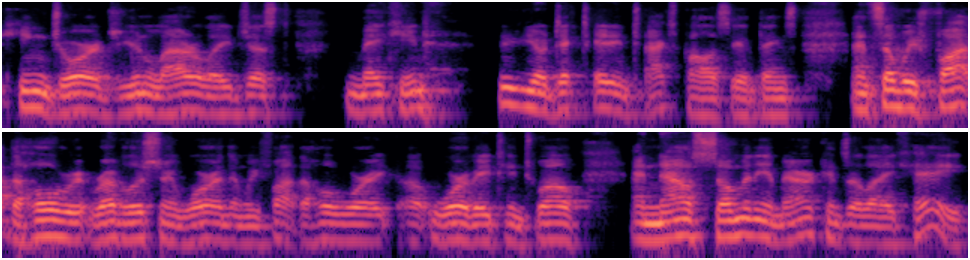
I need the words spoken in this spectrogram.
king george unilaterally just making you know dictating tax policy and things and so we fought the whole revolutionary war and then we fought the whole war uh, war of 1812 and now so many americans are like hey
